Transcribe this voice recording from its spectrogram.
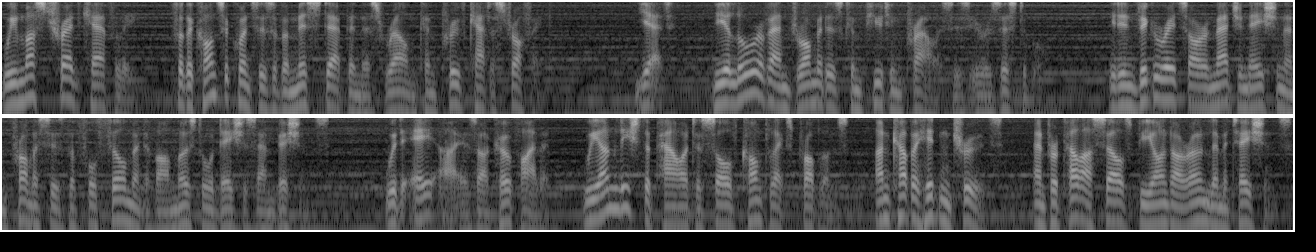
We must tread carefully, for the consequences of a misstep in this realm can prove catastrophic. Yet, the allure of Andromeda's computing prowess is irresistible. It invigorates our imagination and promises the fulfillment of our most audacious ambitions. With AI as our co pilot, we unleash the power to solve complex problems, uncover hidden truths, and propel ourselves beyond our own limitations.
